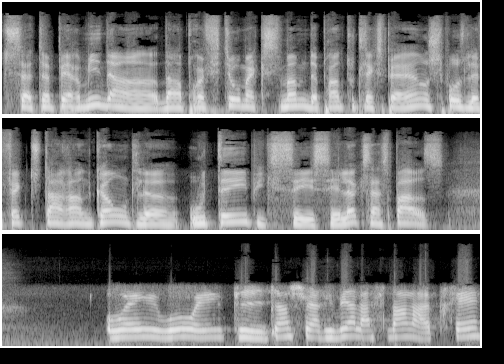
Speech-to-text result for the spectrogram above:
ça t'a permis d'en profiter au maximum, de prendre toute l'expérience. Je suppose le fait que tu t'en rendes compte là, où t'es, puis que c'est là que ça se passe. Oui, oui, oui. Puis quand je suis arrivée à la finale après,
